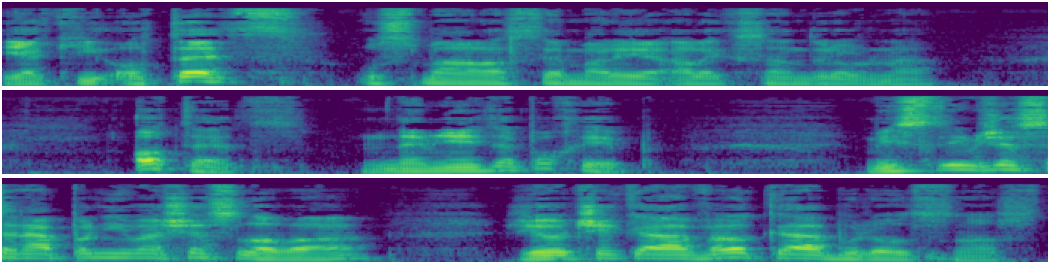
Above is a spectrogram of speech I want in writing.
Jaký otec? usmála se Marie Alexandrovna. Otec, nemějte pochyb. Myslím, že se naplní vaše slova, že ho čeká velká budoucnost.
